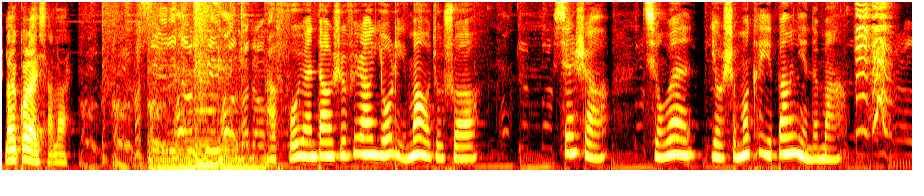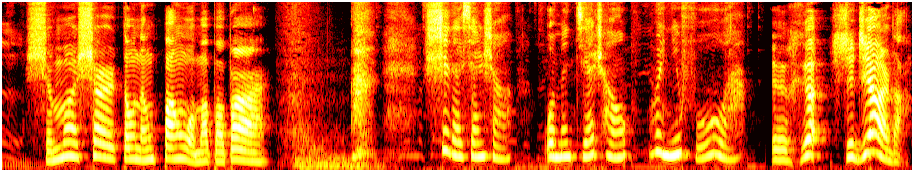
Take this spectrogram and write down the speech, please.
来过来一下来。啊，服务员当时非常有礼貌，就说：“先生，请问有什么可以帮您的吗什么事儿都能帮我吗，宝贝儿？？” 是的，先生，我们竭诚为您服务啊。呃呵，是这样的，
